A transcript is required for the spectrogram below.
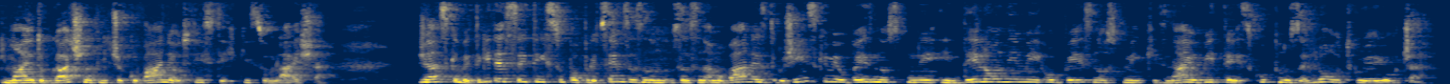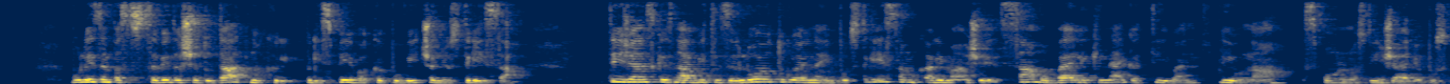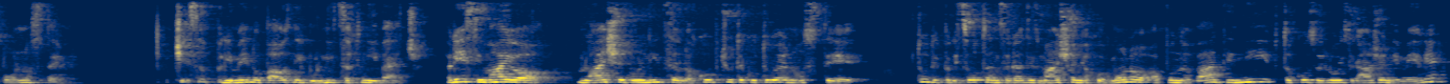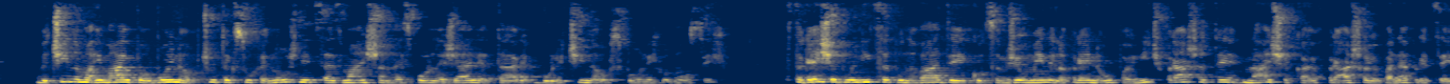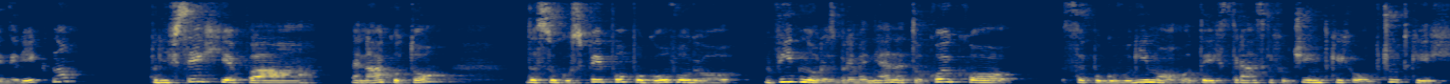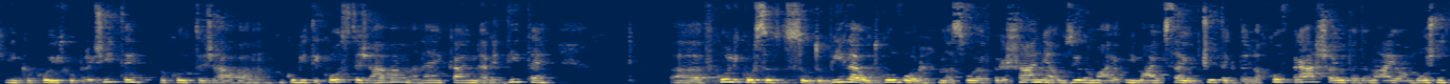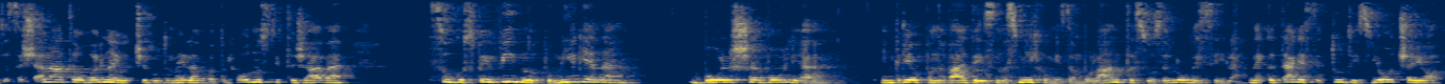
imajo drugačna pričakovanja od tistih, ki so mlajše. Ženske v 30-ih so pa predvsem zaznamovane z družinskimi obveznostmi in delovnimi obveznostmi, ki znajo biti skupno zelo utrujajoče. Bolezen pa seveda še dodatno prispeva k povečanju stresa. Te ženske znajo biti zelo utrujene in pod stresom, kar ima že samo veliki negativen vpliv na spolnost in željo po spolnosti. Če se pri menopauznih bolnicah ni več. Res imajo mlajše bolnice lahko občutek utrujenosti tudi prisoten zaradi zmanjšanja hormonov, a ponavadi ni v tako zelo izraženi meri. Večinoma imajo pa obojne občutek suhe nožnice, zmanjšane spolne želje ter bolečine ob spolnih odnosih. Starejše bolnice ponavadi, kot sem že omenila prej, ne upajo nič vprašati, mlajše kaj vprašajo, pa ne precej direktno. Pri vseh je pa enako to, da so gospe po pogovoru vidno razbremenjene, takoj ko se pogovorimo o teh stranskih učinkih, o občutkih in kako jih oblažiti, kako, težavam, kako biti kos težavam, ne, kaj naredite. Uh, Vkolikor so, so dobile odgovor na svoje vprašanja, oziroma imajo vsaj občutek, da lahko vprašajo, pa da imajo možnost, da se še na te obrnejo, če bodo imele v prihodnosti težave, uh, so gospe vidno pomirjene, boljše volje in grejo ponavadi z nasmehom iz ambulante, so zelo vesele. Nekatere se tudi zjočajo,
